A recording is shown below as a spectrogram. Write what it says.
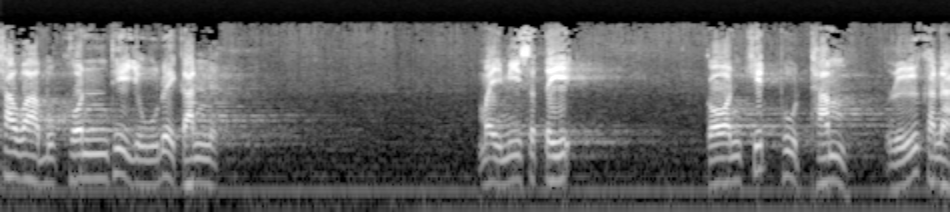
ถ้าว่าบุคคลที่อยู่ด้วยกัน ไม่มีสติ ก่อนคิดพูดทำหรือขณะ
